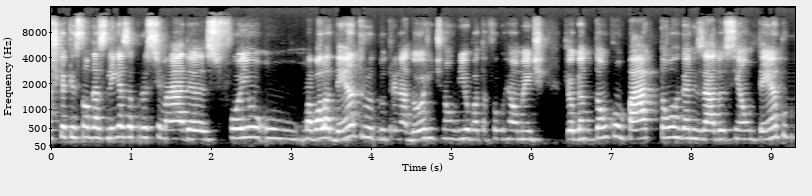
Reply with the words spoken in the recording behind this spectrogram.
Acho que a questão das linhas aproximadas foi um, um, uma bola dentro do treinador. A gente não viu o Botafogo realmente jogando tão compacto, tão organizado assim há um tempo.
